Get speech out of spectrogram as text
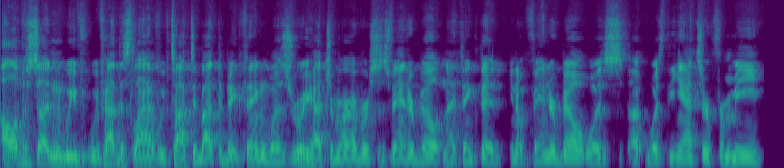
all of a sudden we've we've had this lineup. We've talked about the big thing was Rui Hachimura versus Vanderbilt, and I think that you know Vanderbilt was uh, was the answer for me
